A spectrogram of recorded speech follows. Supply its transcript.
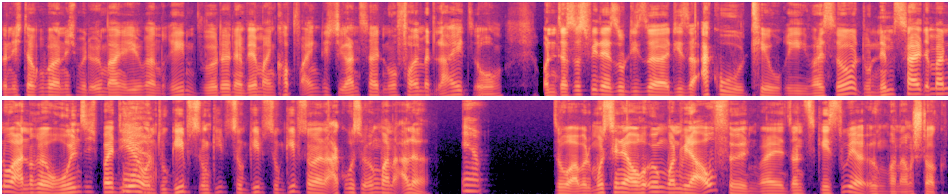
wenn ich darüber nicht mit irgendjemandem reden würde, dann wäre mein Kopf eigentlich die ganze Zeit nur voll mit Leid so. Und das ist wieder so diese, diese Akku-Theorie, weißt du? Du nimmst halt immer nur, andere holen sich bei dir Ja. und du gibst und gibst und gibst und gibst und dein Akku ist irgendwann alle. Ja, So, aber du musst den ja auch irgendwann wieder auffüllen, weil sonst gehst du ja irgendwann am Stock.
